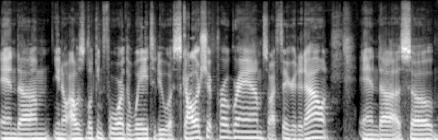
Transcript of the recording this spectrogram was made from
And, um, you know, I was looking for the way to do a scholarship program. So I figured it out. And uh, so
